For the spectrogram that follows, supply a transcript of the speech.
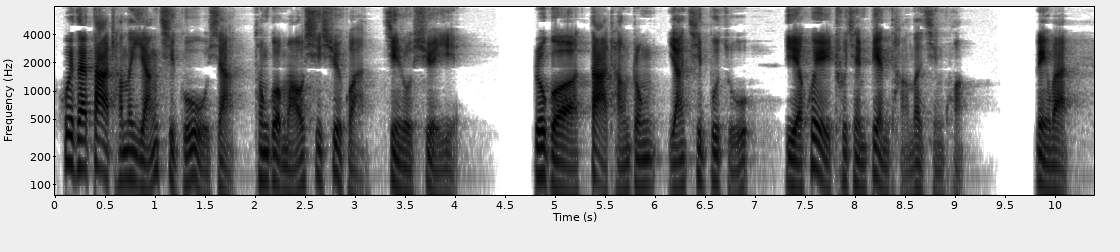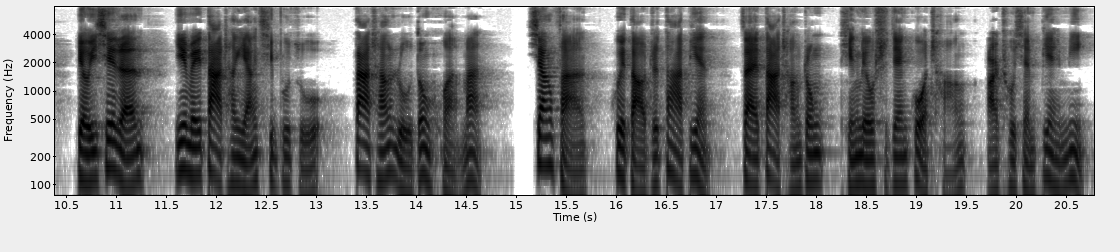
会在大肠的阳气鼓舞下，通过毛细血管进入血液。如果大肠中阳气不足，也会出现便溏的情况。另外，有一些人。因为大肠阳气不足，大肠蠕动缓慢，相反会导致大便在大肠中停留时间过长，而出现便秘，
